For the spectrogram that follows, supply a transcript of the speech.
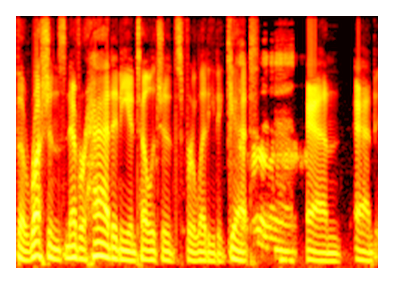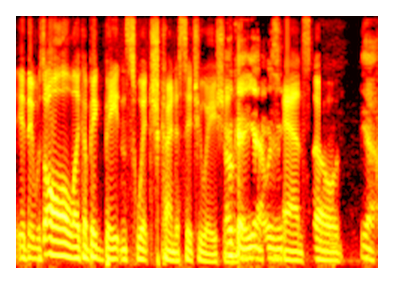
the Russians never had any intelligence for Letty to get Uh, and and it, it was all like a big bait and switch kind of situation. okay yeah was And so yeah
